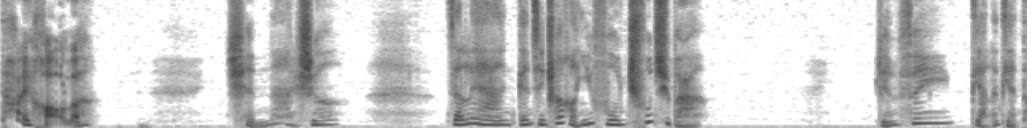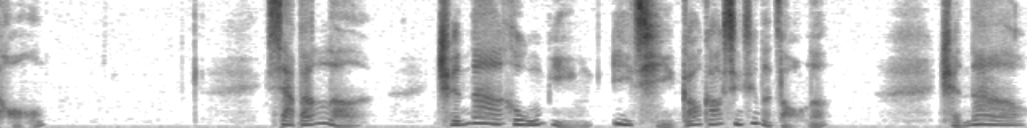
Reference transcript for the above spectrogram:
太好了。”陈娜说。咱俩赶紧穿好衣服出去吧。任飞点了点头。下班了，陈娜和吴敏一起高高兴兴的走了。陈娜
